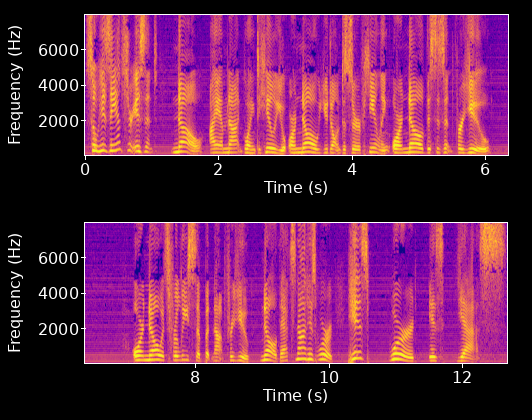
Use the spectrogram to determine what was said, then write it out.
So his answer isn't, no, I am not going to heal you, or no, you don't deserve healing, or no, this isn't for you, or no, it's for Lisa, but not for you. No, that's not his word. His word is yes.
